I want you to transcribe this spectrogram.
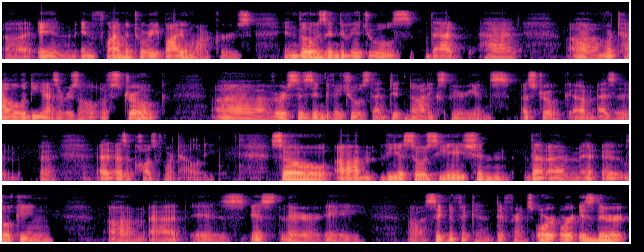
uh, in inflammatory biomarkers in those individuals that had uh, mortality as a result of stroke uh, versus individuals that did not experience a stroke um, as a uh, as a cause of mortality. So um, the association that I'm uh, looking um, at is is there a uh, significant difference, or or is there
